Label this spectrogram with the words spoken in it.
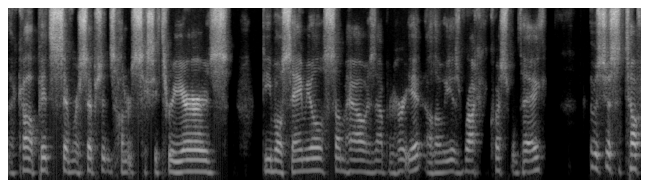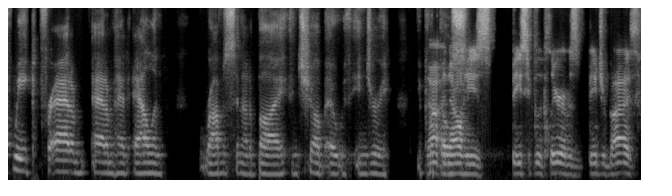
Uh, Kyle Pitts, seven receptions, 163 yards. Deebo Samuel somehow has not been hurt yet, although he is rocking a questionable tag. It was just a tough week for Adam. Adam had Allen, Robinson on a bye, and Chubb out with injury. You put Now, now he's basically clear of his major byes.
